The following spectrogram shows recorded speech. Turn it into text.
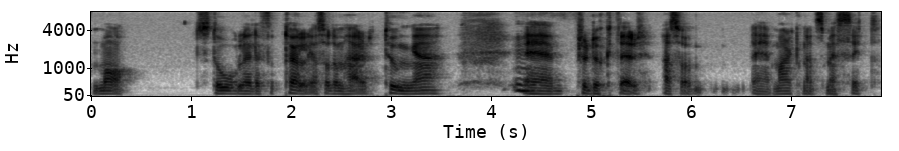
matstol eller fåtölj, alltså de här tunga eh, produkter, alltså eh, marknadsmässigt,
